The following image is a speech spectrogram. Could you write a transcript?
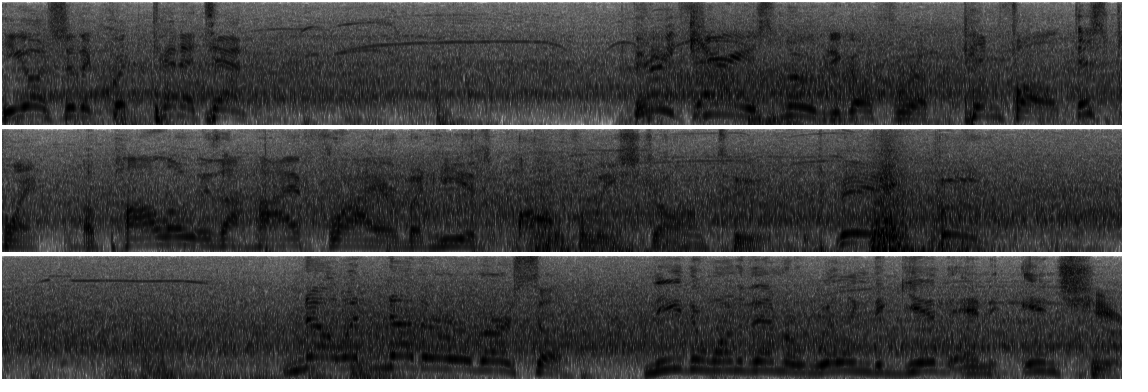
He goes for the quick pin attempt. Very curious move to go for a pinfall at this point. Apollo is a high flyer, but he is awfully strong, too. Big boot. No, another reversal. Neither one of them are willing to give an inch here.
